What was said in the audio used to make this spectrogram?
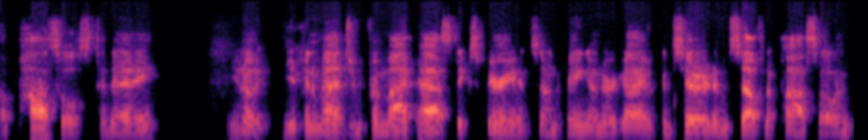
apostles today, you know, you can imagine from my past experience on being under a guy who considered himself an apostle and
